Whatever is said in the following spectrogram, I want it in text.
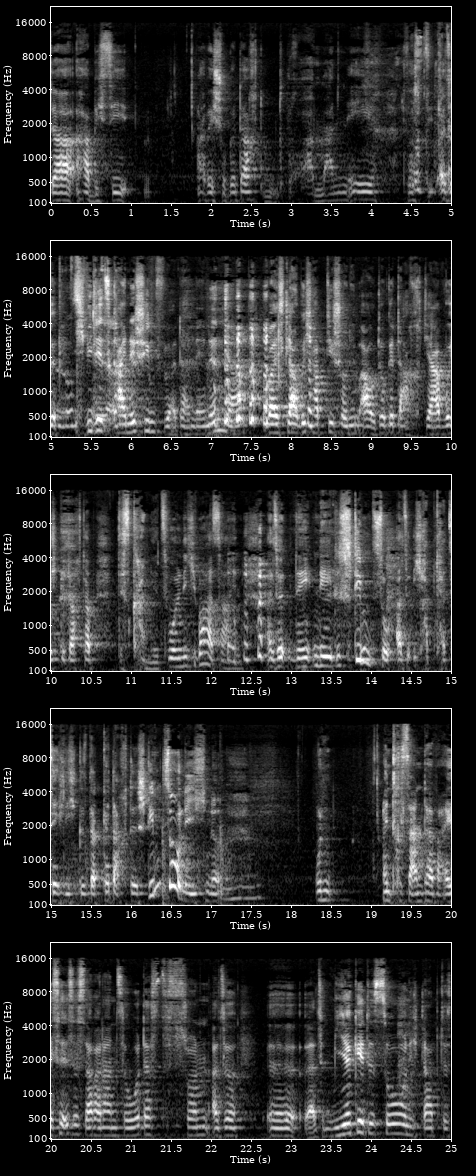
da habe ich sie, habe ich schon gedacht, boah Mann, ey, also ich will jetzt keine Schimpfwörter nennen, ja, aber ich glaube, ich habe die schon im Auto gedacht, ja, wo ich gedacht habe, das kann jetzt wohl nicht wahr sein. Also nee, nee das stimmt so. Also ich habe tatsächlich gedacht, das stimmt so nicht. Ne? Und interessanterweise ist es aber dann so, dass das schon, also, äh, also mir geht es so und ich glaube, das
